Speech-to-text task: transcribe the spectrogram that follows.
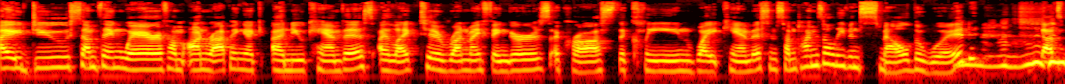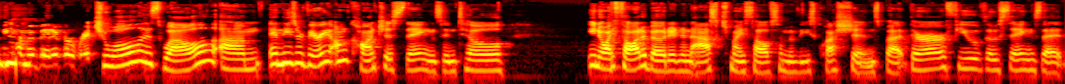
I do something where if I'm unwrapping a, a, new canvas, I like to run my fingers across the clean white canvas, and sometimes I'll even smell the wood. That's become a bit of a ritual as well. Um, and these are very unconscious things until, you know, I thought about it and asked myself some of these questions. But there are a few of those things that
